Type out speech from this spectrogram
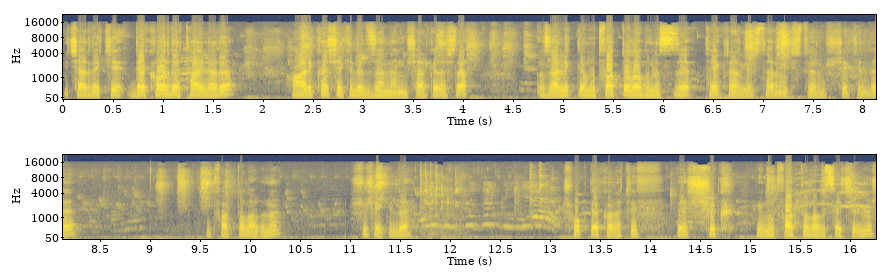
İçerideki dekor detayları harika şekilde düzenlenmiş arkadaşlar. Özellikle mutfak dolabını size tekrar göstermek istiyorum şu şekilde. Mutfak dolabını şu şekilde çok dekoratif ve şık bir mutfak dolabı seçilmiş.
